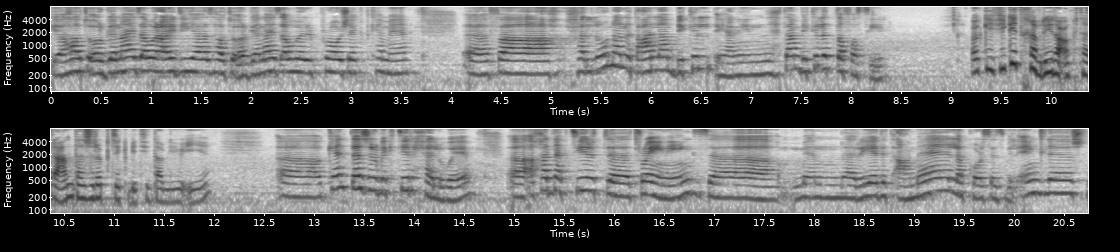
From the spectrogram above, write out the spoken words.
how to organize our ideas how to organize our project كمان. فخلونا نتعلم بكل يعني نهتم بكل التفاصيل. okay فيك تخبرينا أكثر عن تجربتك ب TWE كانت تجربة كتير حلوة. آه أخذنا كتير trainings آه من ريادة أعمال ل courses بال English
